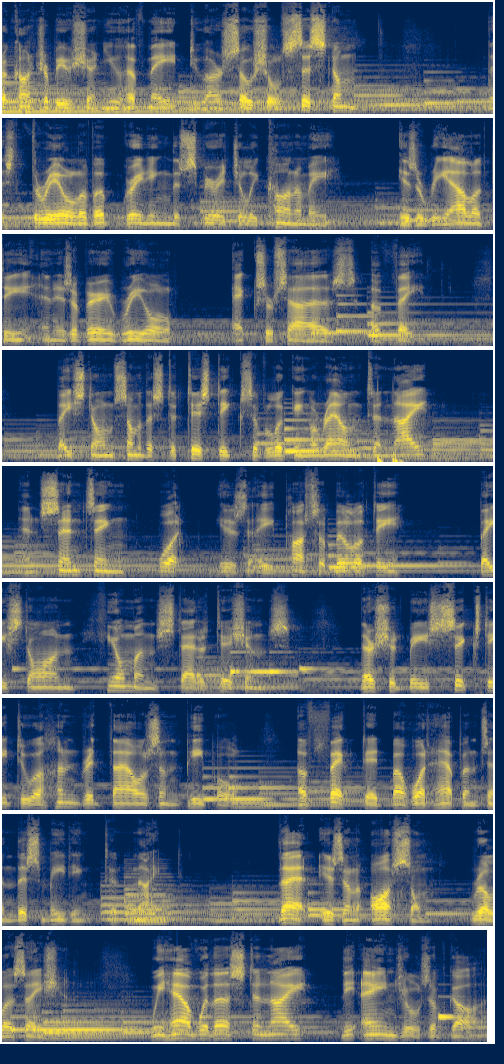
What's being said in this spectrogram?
A contribution you have made to our social system. The thrill of upgrading the spiritual economy is a reality and is a very real exercise of faith. Based on some of the statistics of looking around tonight and sensing what is a possibility based on human statisticians there should be 60 to 100,000 people affected by what happens in this meeting tonight. That is an awesome realization. We have with us tonight the angels of God.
